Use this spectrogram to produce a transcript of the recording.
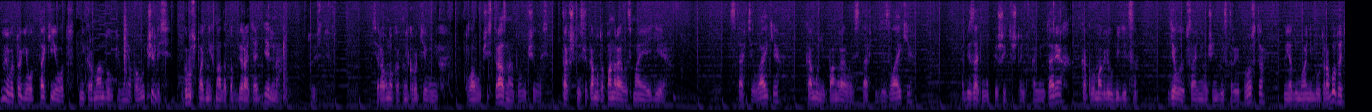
Ну и в итоге вот такие вот микромандулки у меня получились. Груз под них надо подбирать отдельно. То есть все равно как ни крути у них плавучесть разная получилась. Так что если кому-то понравилась моя идея, ставьте лайки. Кому не понравилось, ставьте дизлайки. Обязательно пишите что-нибудь в комментариях. Как вы могли убедиться, делаются они очень быстро и просто. Но я думаю, они будут работать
